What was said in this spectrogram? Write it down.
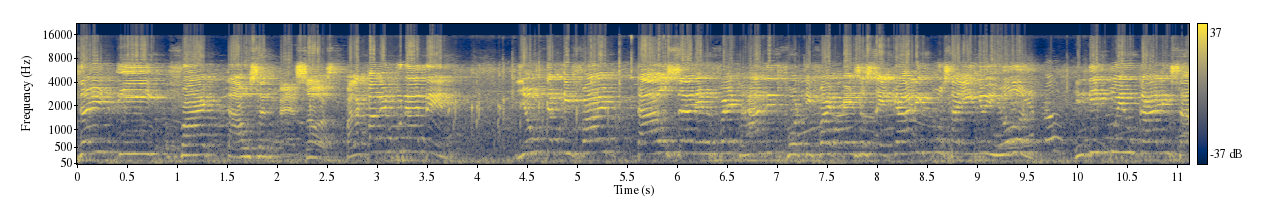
35,000 pesos. Palakpakan po natin! Yung 35,545 pesos ay galing po sa inyo yun. Hindi po yung galing sa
